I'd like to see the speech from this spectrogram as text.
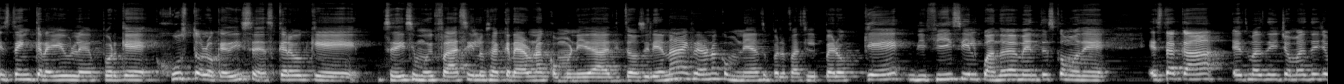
Está increíble porque justo lo que dices, creo que se dice muy fácil, o sea, crear una comunidad y todos dirían, ah, crear una comunidad súper fácil, pero qué difícil cuando obviamente es como de está acá, es más dicho, más dicho,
